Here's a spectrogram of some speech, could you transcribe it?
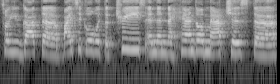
So you got the bicycle with the trees and then the handle matches the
